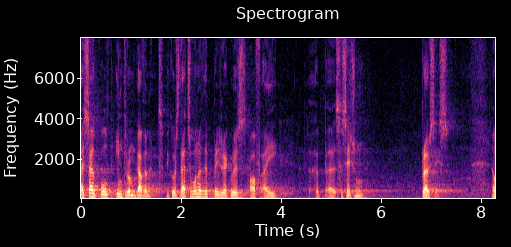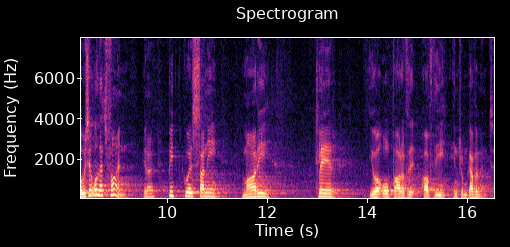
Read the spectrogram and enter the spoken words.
a so called interim government, because that's one of the prerequisites of a, a, a secession process. And we said, well, that's fine. You know, Piet, Koos, Sunny, Mari, Claire, you are all part of the, of the interim government.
